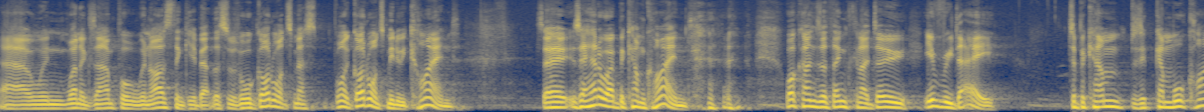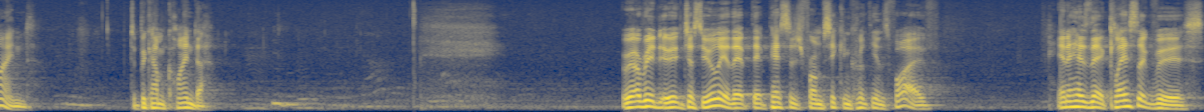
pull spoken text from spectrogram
Uh, when one example, when I was thinking about this, was well, God wants me, well, God wants me to be kind. So, so how do I become kind? what kinds of things can I do every day to become to become more kind, to become kinder? I read uh, just earlier that, that passage from 2 Corinthians 5. And it has that classic verse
